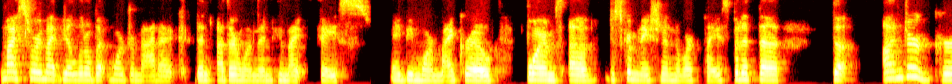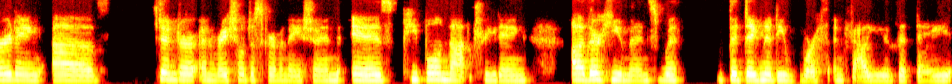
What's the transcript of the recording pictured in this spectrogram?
my story might be a little bit more dramatic than other women who might face maybe more micro forms of discrimination in the workplace. But at the the undergirding of gender and racial discrimination is people not treating other humans with the dignity, worth, and value that they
